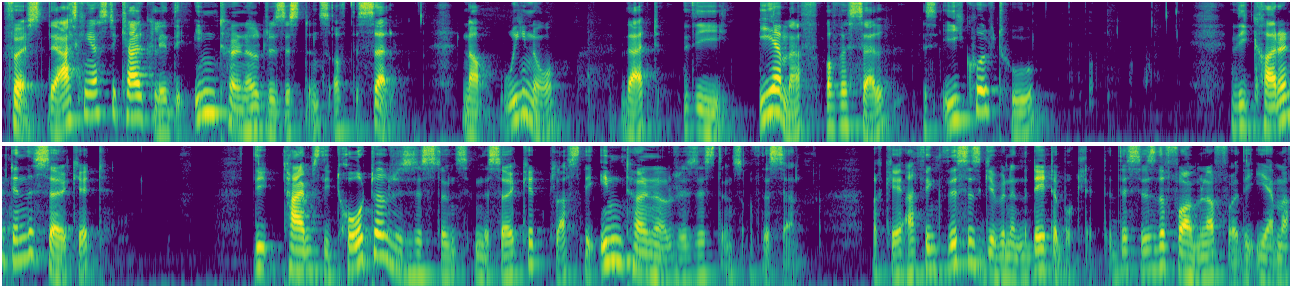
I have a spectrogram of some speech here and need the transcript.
First, they're asking us to calculate the internal resistance of the cell. Now, we know that the EMF of a cell is equal to the current in the circuit the times the total resistance in the circuit plus the internal resistance of the cell. Okay, I think this is given in the data booklet. This is the formula for the EMF,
